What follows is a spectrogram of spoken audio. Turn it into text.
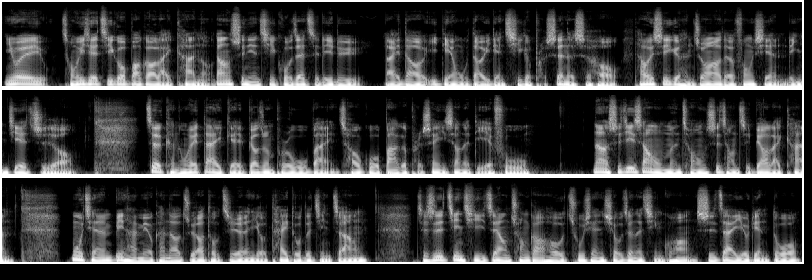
因为从一些机构报告来看哦，当十年期国债殖利率来到一点五到一点七个 percent 的时候，它会是一个很重要的风险临界值哦，这可能会带给标准普尔五百超过八个 percent 以上的跌幅。那实际上，我们从市场指标来看，目前并还没有看到主要投资人有太多的紧张，只是近期这样创高后出现修正的情况实在有点多，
